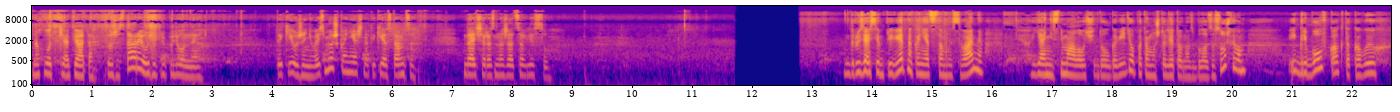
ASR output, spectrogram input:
находки опята. Тоже старые, уже припыленные. Такие уже не возьмешь, конечно. Такие останутся дальше размножаться в лесу. Друзья, всем привет! Наконец-то мы с вами. Я не снимала очень долго видео, потому что лето у нас было засушливым. И грибов как таковых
